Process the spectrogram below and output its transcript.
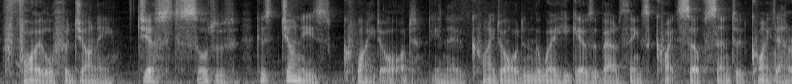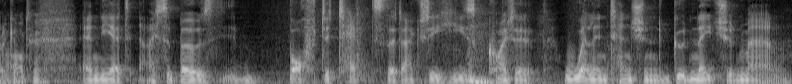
foil for Johnny just sort of because Johnny's quite odd, you know, quite odd in the way he goes about things, quite self-centered, quite oh, arrogant, okay. and yet I suppose Bough detects that actually he's quite a well-intentioned, good-natured man,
